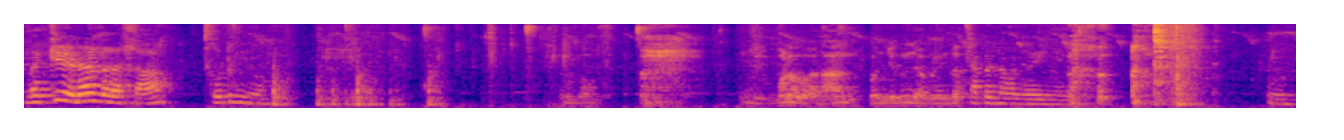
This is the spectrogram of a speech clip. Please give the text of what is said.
வைக்க இடம் ரசா கொட்டுக்கணும் இவ்வளவு நான் கொஞ்சம் கொஞ்சம் அப்படி இருந்தா அப்போ இன்னும் கொஞ்சம் வைங்க ம்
